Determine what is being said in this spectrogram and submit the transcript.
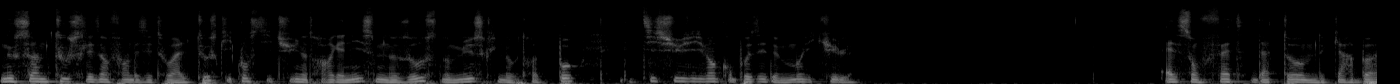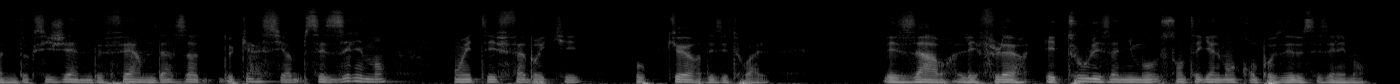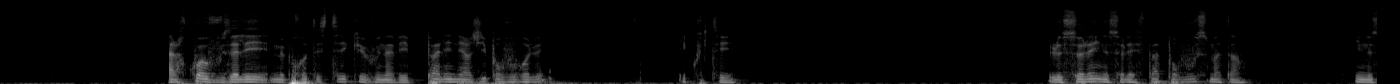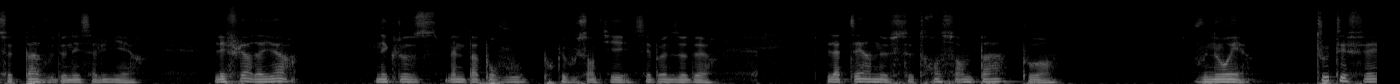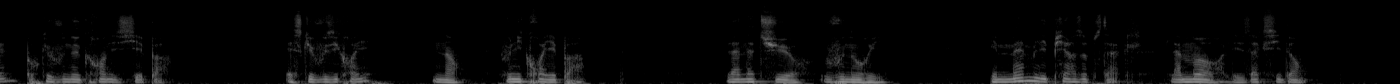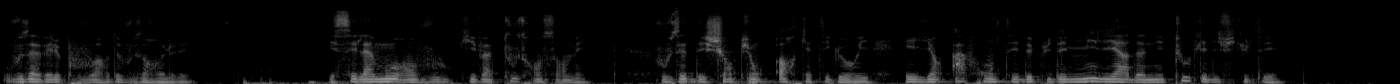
Nous sommes tous les enfants des étoiles, tout ce qui constitue notre organisme, nos os, nos muscles, notre peau, des tissus vivants composés de molécules. Elles sont faites d'atomes, de carbone, d'oxygène, de ferme, d'azote, de calcium. Ces éléments ont été fabriqués au cœur des étoiles. Les arbres, les fleurs et tous les animaux sont également composés de ces éléments. Alors quoi, vous allez me protester que vous n'avez pas l'énergie pour vous relever? Écoutez, le soleil ne se lève pas pour vous ce matin. Il ne souhaite pas vous donner sa lumière. Les fleurs d'ailleurs n'éclosent même pas pour vous, pour que vous sentiez ces bonnes odeurs. La terre ne se transforme pas pour vous nourrir. Tout est fait pour que vous ne grandissiez pas. Est-ce que vous y croyez? Non, vous n'y croyez pas. La nature vous nourrit. Et même les pires obstacles, la mort, les accidents, vous avez le pouvoir de vous en relever. Et c'est l'amour en vous qui va tout transformer. Vous êtes des champions hors catégorie, ayant affronté depuis des milliards d'années toutes les difficultés.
